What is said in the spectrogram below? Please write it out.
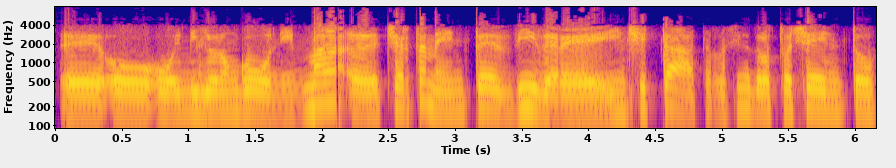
eh, o, o, Emilio Longoni, ma eh, certamente vivere in città tra la fine dell'Ottocento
